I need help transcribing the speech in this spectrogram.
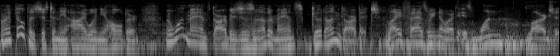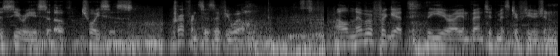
I mean, filth is just in the eye when you hold her. I mean, one man's garbage is another man's good ungarbage. Life as we know it is one large series of choices, preferences, if you will. I'll never forget the year I invented Mr. Fusion.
